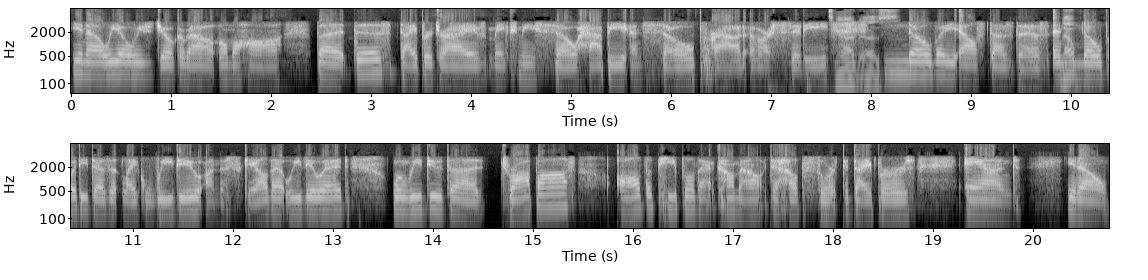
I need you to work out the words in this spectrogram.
You know, we always joke about Omaha, but this diaper drive makes me so happy and so proud of our city. Yeah, it does. Nobody else does this, and Nope. nobody does it like we do on the scale that we do it. When we do the drop off, all the people that come out to help sort the diapers and, you know,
